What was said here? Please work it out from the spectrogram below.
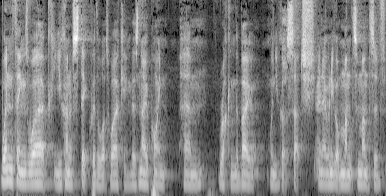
when things work, you kind of stick with what's working. There's no point um, rocking the boat when you've got such, you know, when you've got months and months of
